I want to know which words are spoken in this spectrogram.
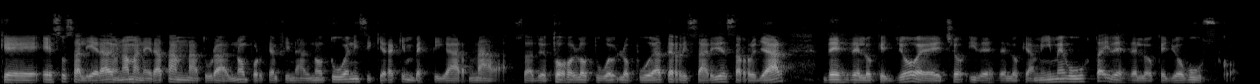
que eso saliera de una manera tan natural, ¿no? Porque al final no tuve ni siquiera que investigar nada. O sea, yo todo lo, tuve, lo pude aterrizar y desarrollar desde lo que yo he hecho y desde lo que a mí me gusta y desde lo que yo busco.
